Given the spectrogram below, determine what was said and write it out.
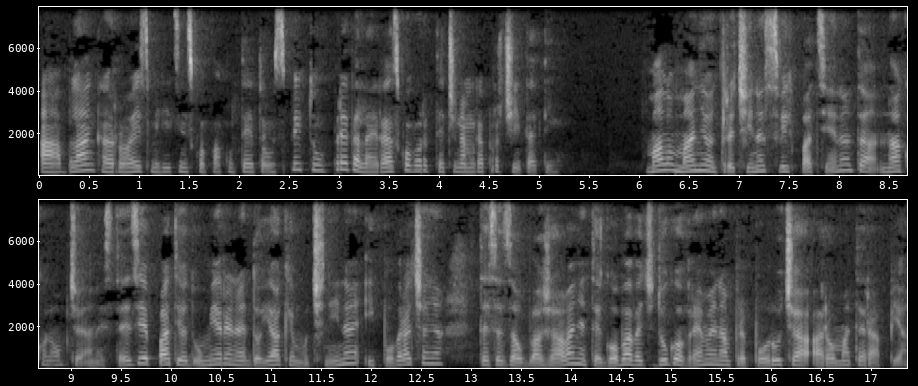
A Blanka Roje s Medicinskog fakulteta u Splitu prevela je razgovor te će nam ga pročitati. Malo manje od trećine svih pacijenata nakon opće anestezije pati od umjerene do jake mučnine i povraćanja, te se za ublažavanje tegoba već dugo vremena preporuča aromaterapija.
